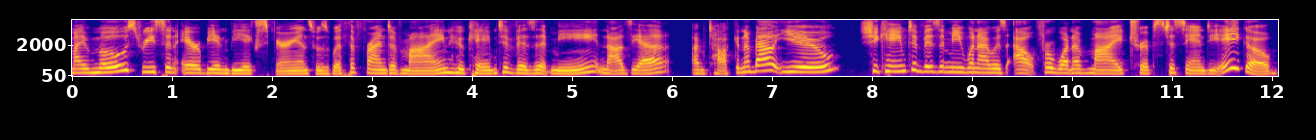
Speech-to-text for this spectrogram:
My most recent Airbnb experience was with a friend of mine who came to visit me, Nazia. I'm talking about you. She came to visit me when I was out for one of my trips to San Diego.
